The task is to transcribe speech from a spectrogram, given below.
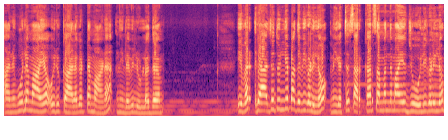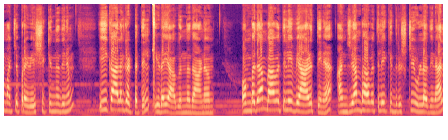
അനുകൂലമായ ഒരു കാലഘട്ടമാണ് നിലവിലുള്ളത്. ഇവർ രാജതുല്യ പദവികളിലോ മികച്ച സർക്കാർ സംബന്ധമായ ജോലികളിലോ മറ്റു പ്രവേശിക്കുന്നതിനും ഈ കാലഘട്ടത്തിൽ ഇടയാകുന്നതാണ്. ഒമ്പതാം ഭാവത്തിലെ വ്യാഴത്തിന് അഞ്ചാം ഭാവത്തിലേക്ക് ദൃഷ്ടിയുള്ളതിനാൽ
